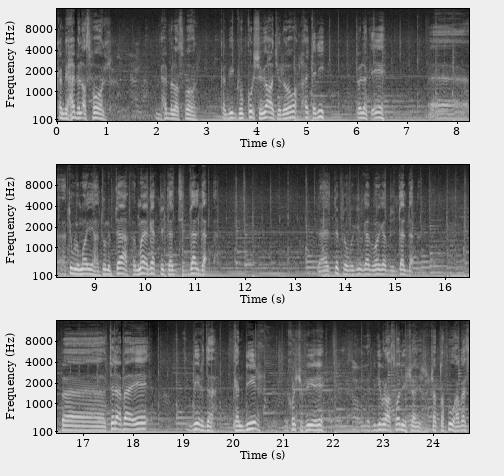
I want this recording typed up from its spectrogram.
كان بيحب الأطفال بيحب الأطفال. كان بيجي الكرسي هو في الحتة دي يقول لك إيه آه هاتوا له مية هاتوا له بتاع. فالمية جت تتدلدق. يعني الطفل بيجيب جاب مية جت تتدلدق. فطلع بقى إيه البير ده. كان بير يخش فيه إيه بيجيبوا الأطفال يش- يشطفوها بس.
